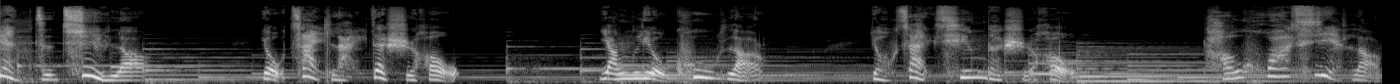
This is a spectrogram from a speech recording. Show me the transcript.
燕子去了，有再来的时候；杨柳枯了，有再青的时候；桃花谢了，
